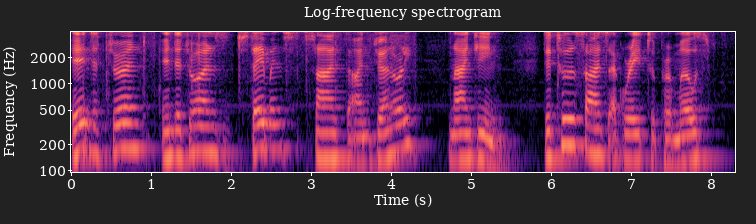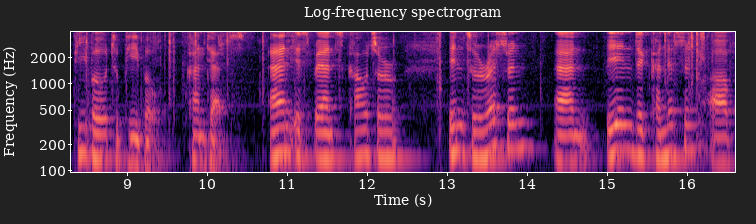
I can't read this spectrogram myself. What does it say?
In the joint, in the joint statements signed on January 19, the two sides agreed to promote people to people contacts and expand cultural interaction and in the condition of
